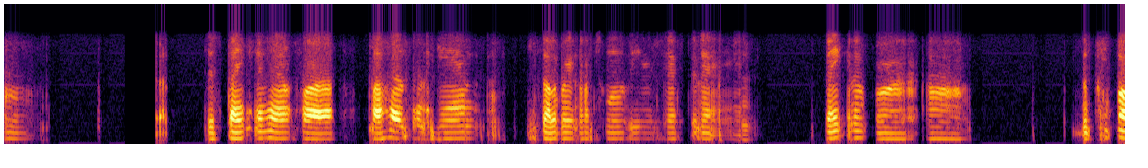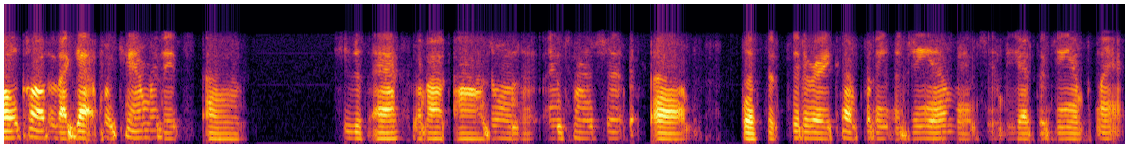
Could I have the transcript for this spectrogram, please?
Um, just thanking Him for my husband again. Celebrating our 12 years yesterday. And thanking Him for um, the phone call that I got from Cameron. It's um, she was asked about um, doing an internship um, with subsidiary company, the GM, and she'll be at the GM plant.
